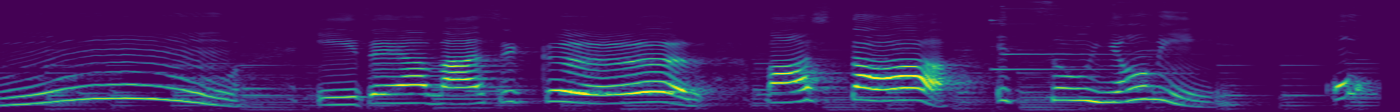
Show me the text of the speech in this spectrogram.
음, 이제야 맛있군. 맛있다. It's so yummy. 어?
